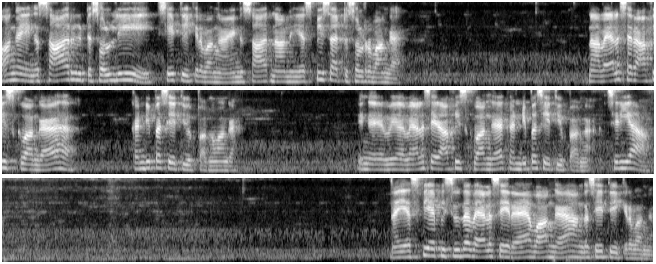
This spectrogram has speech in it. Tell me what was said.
வாங்க எங்கள் சாருக்கிட்ட சொல்லி சேர்த்து வைக்கிறவாங்க. எங்கள் சார் நான் எஸ்பி சார்கிட்ட சொல்கிறேன் வாங்க நான் வேலை செய்கிற ஆஃபீஸ்க்கு வாங்க. கண்டிப்பாக சேர்த்து வைப்பாங்க வாங்க. எங்கள் வே வேலை செய்கிற ஆஃபீஸ்க்கு வாங்க கண்டிப்பாக சேர்த்து வைப்பாங்க. சரியா? நான் எஸ்பி ஆஃபீஸில் தான் வேலை செய்கிறேன் வாங்க அங்கே சேர்த்து வைக்கிறேன் வாங்க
